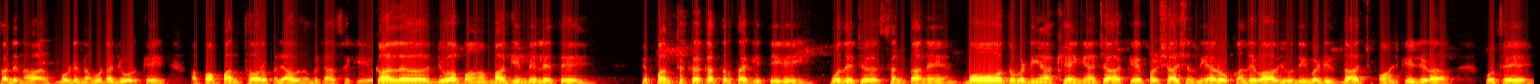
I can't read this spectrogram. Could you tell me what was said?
ਸਾਡੇ ਨਾਲ ਮੋਢੇ ਨਾਲ ਮੋਢਾ ਜੋੜ ਕੇ ਆਪਾਂ ਪੰਥ ਔਰ ਪੰਜਾਬ ਨੂੰ ਬਚਾ ਸਕੀਏ। ਕੱਲ ਜੋ ਆਪਾਂ ਮਾਘੀ ਮੇਲੇ ਤੇ ਇਹ ਪੰਥਕ ਇਕੱਤਰਤਾ ਕੀਤੀ ਗਈ। ਉਹਦੇ ਚ ਸੰਗਤਾਂ ਨੇ ਬਹੁਤ ਵੱਡੀਆਂ ਅੱਖੀਆਂ ਝਾਕ ਕੇ ਪ੍ਰਸ਼ਾਸਨ ਦੀਆਂ ਰੋਕਾਂ ਦੇ ਬਾਵਜੂਦ ਹੀ ਵੱਡੀ ਦਾਤ ਚ ਪਹੁੰਚ ਕੇ ਜਿਹੜਾ ਉਥੇ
